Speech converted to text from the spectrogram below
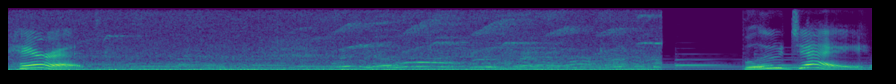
Parrot. Blue jay.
